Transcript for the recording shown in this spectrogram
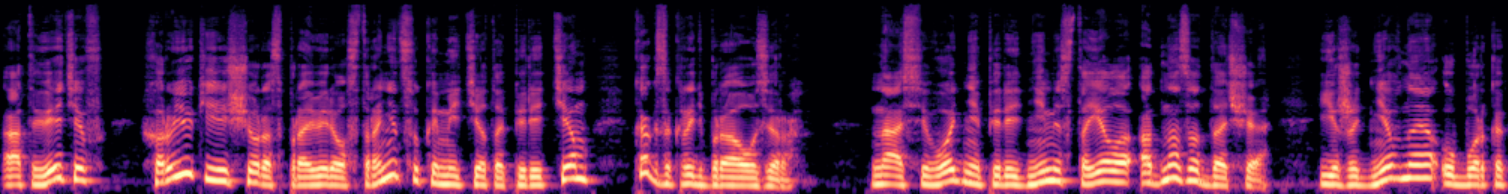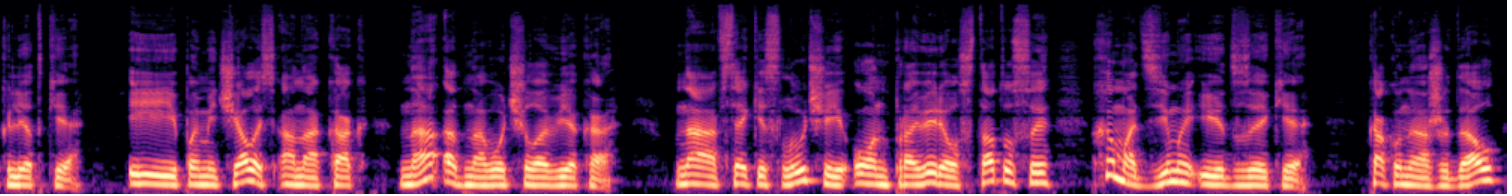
Ответив, Харуюки еще раз проверил страницу комитета перед тем, как закрыть браузер. На сегодня перед ними стояла одна задача – ежедневная уборка клетки – и помечалась она как «на одного человека». На всякий случай он проверил статусы Хамадзимы и Идзеки. Как он и ожидал,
